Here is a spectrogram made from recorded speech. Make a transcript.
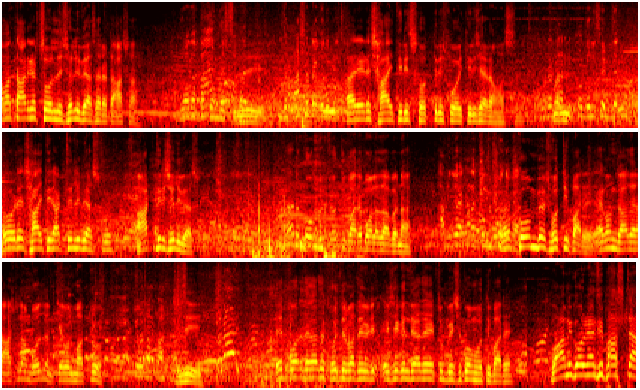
আমার টার্গেট চল্লিশ হলে বেচার একটা আশা। বেশি। আর এটা সাঁত্রিশ ছত্রিশ পঁয়ত্রিশ এরকম হচ্ছে। ওটা দেন ওটা সাঁত্রিশ আটত্রিশ হলে বেসবো আটত্রিশ হলে বেসবো তাহলে কম বেশ হতে পারে বলা যাবে না। কম বেশি হতে পারে। কম বেশ হতে পারে। এখন বাজারে আসলাম বললেন কেবলমাত্র। জি। এরপরে দেখা যাচ্ছে খদ্দের বাদে এসে গেলে দেখা যায় একটু বেশি কম হতে পারে। ও আমি করে নিয়েছি পাঁচটা।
